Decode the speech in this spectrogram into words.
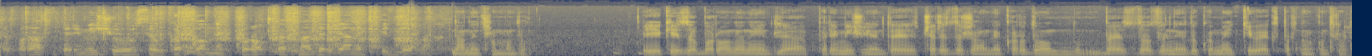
препарат переміщувався в картонних коробках на дерев'яних піддонах. Даний трамадол, який заборонений для переміщення через державний кордон без дозвільних документів експортного контролю.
